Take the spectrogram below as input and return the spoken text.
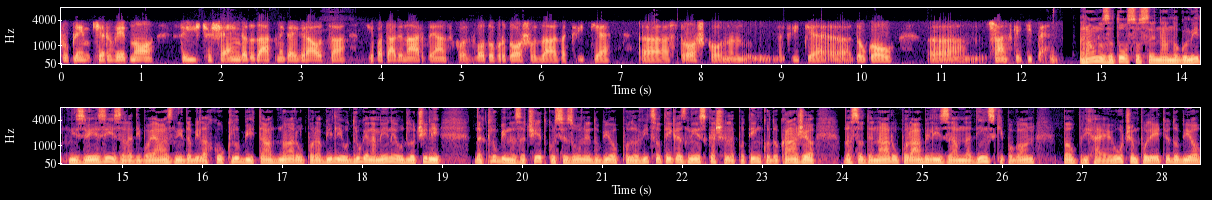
problem, kjer vedno se išče še enega dodatnega igralca, je pa ta denar dejansko zelo dobrodošel za zakritje uh, stroškov, za kritje uh, dolgov uh, članske ekipe. Ravno zato so se na nogometni zvezi, zaradi bojazni, da bi lahko klubi ta denar uporabili v druge namene, odločili, da klubi na začetku sezone dobijo polovico tega zneska, šele potem, ko dokažejo, da so denar uporabili za mladinski pogon, pa v prihajajočem poletju dobijo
